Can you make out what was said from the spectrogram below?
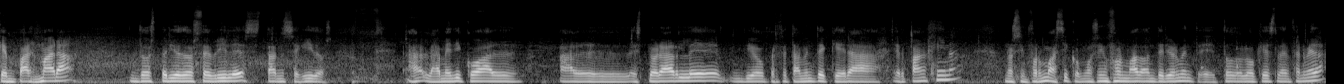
empalmara dos periodos febriles tan seguidos. La médico al, explorarle vio perfectamente que era herpangina, nos informó, así como os he informado anteriormente, de todo lo que es la enfermedad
